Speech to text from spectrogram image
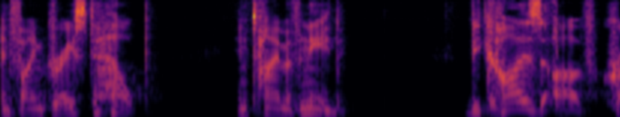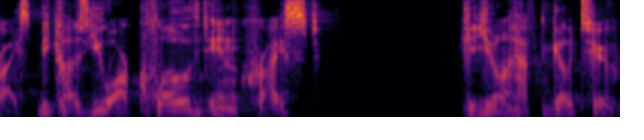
and find grace to help in time of need. Because of Christ, because you are clothed in Christ, you don't have to go to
